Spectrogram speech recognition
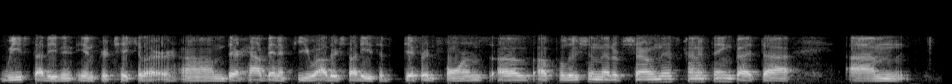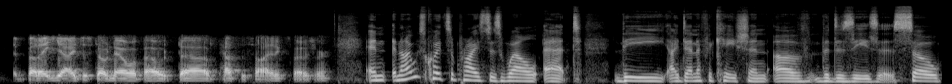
we've studied in, in particular. Um, there have been a few other studies of different forms of, of pollution that have shown this kind of thing, but uh, um, but I, yeah, I just don't know about uh, pesticide exposure. And and I was quite surprised as well at the identification of the diseases. So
